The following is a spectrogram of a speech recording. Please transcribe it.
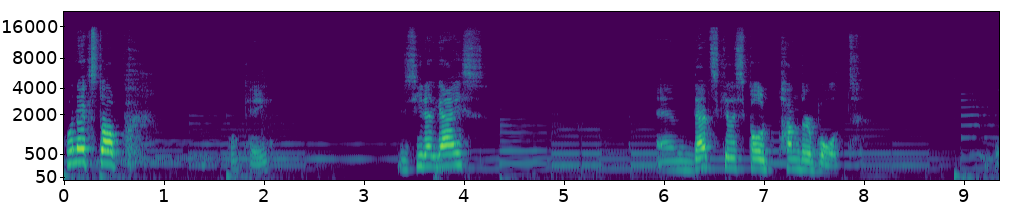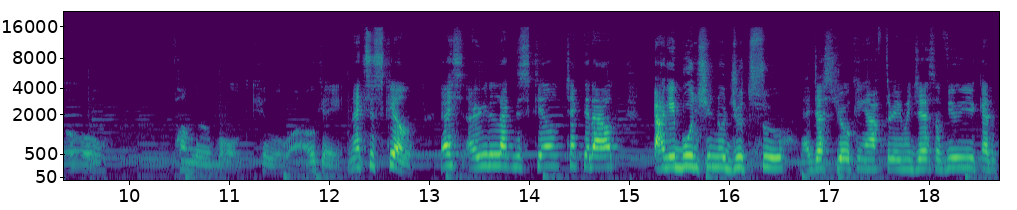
Who next up? Okay. You see that, guys? And that skill is called Thunderbolt. Go. Thunderbolt, Killua. Okay, next skill. Guys, I really like this skill. Check it out. Kagebunshi no Jutsu. Now, just joking after images of you, you can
